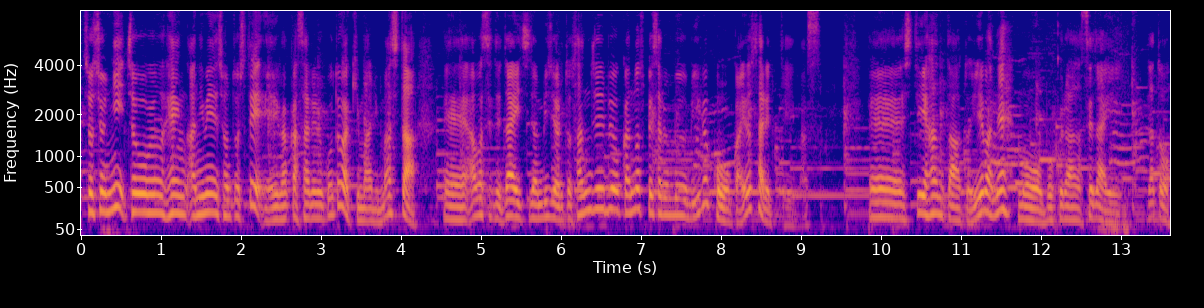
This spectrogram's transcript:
初春に長編アニメーションとして映画化されることが決まりました。えー、合わせて第1弾ビジュアルと30秒間のスペシャルムービーが公開をされています。えー、シティーハンターといえばねもう僕ら世代だと、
